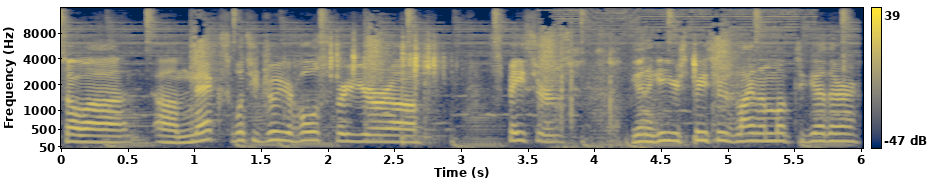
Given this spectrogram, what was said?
So uh, um, next, once you drill your holes for your uh, spacers, you're gonna get your spacers, line them up together.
